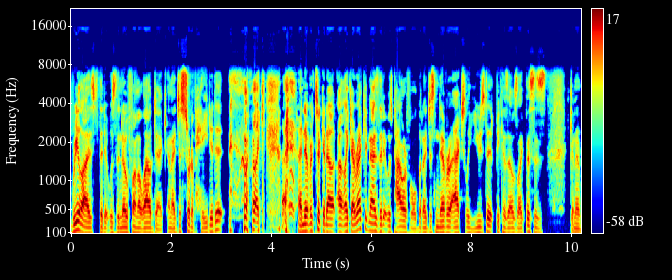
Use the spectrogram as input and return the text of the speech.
realized that it was the no fun allowed deck and i just sort of hated it. Like I, never took it out. I, like i recognized that it was powerful but i just never actually used it because i was like this is gonna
